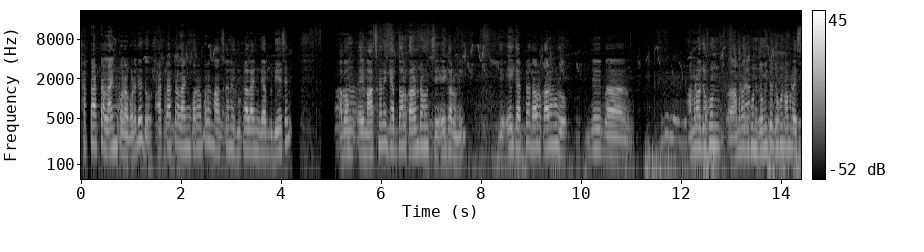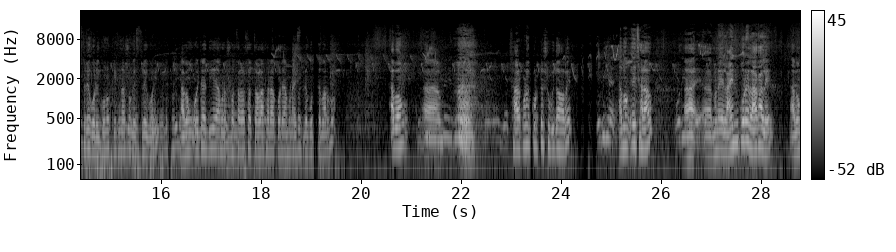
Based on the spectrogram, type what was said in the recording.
সাতটা আটটা লাইন করার পরে, তাই তো? সাতটা আটটা লাইন করার পরে মাঝখানে দুটা লাইন গ্যাপ দিয়েছেন। এবং এই মাঝখানে গ্যাপ দেওয়ার কারণটা হচ্ছে এই কারণেই, যে এই গ্যাপটা দেওয়ার কারণ হলো যে আমরা যখন আমরা যখন জমিতে যখন আমরা স্প্রে করি, কোনো কীটনাশক স্প্রে করি, এবং ওইটা দিয়ে আমরা সচরাচর চলাফেরা করে আমরা স্প্রে করতে পারব। এবং সার প্রয়োগ করতে সুবিধা হবে। এবং এছাড়াও মানে লাইন করে লাগালে এবং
